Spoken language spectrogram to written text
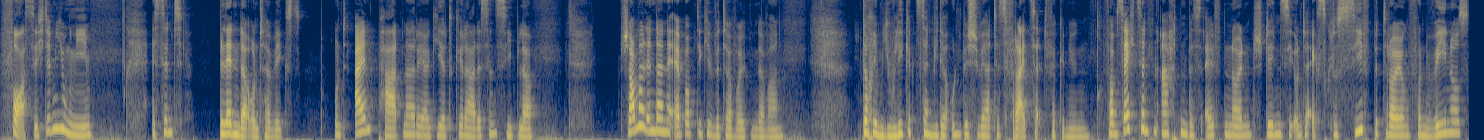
Vorsicht im Juni. Es sind Blender unterwegs und ein Partner reagiert gerade sensibler. Schau mal in deine App, ob die Gewitterwolken da waren. Doch im Juli gibt es dann wieder unbeschwertes Freizeitvergnügen. Vom 16.08. bis 11.09. stehen sie unter Exklusivbetreuung von Venus.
